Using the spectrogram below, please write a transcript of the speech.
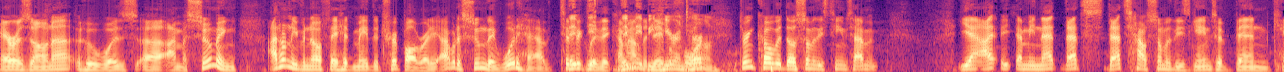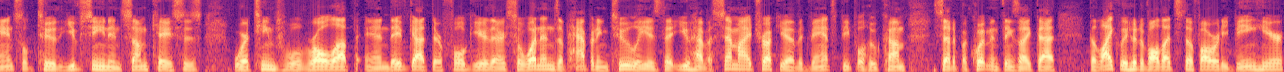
Arizona, who was uh, I'm assuming I don't even know if they had made the trip already. I would assume they would have. Typically, they, they come they out the day before. During COVID, though, some of these teams haven't yeah, I, I, mean that that's that's how some of these games have been canceled too. You've seen in some cases where teams will roll up and they've got their full gear there. So what ends up happening, Thule, is that you have a semi truck, you have advanced people who come set up equipment, things like that. The likelihood of all that stuff already being here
